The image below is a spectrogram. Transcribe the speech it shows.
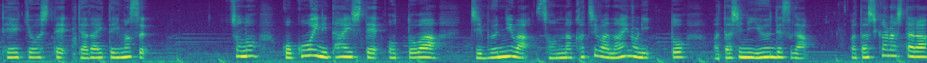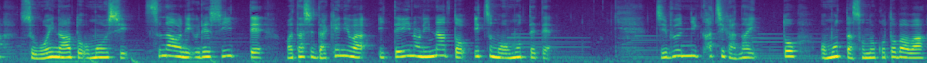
提供していただいています。そのご好意に対して夫は自分にはそんな価値はないのにと私に言うんですが私からしたらすごいなと思うし素直に嬉しいって私だけには言っていいのになといつも思ってて自分に価値がないと思ったその言葉は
